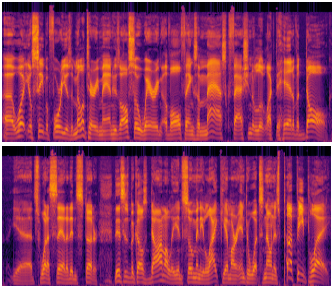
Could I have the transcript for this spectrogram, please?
uh, what you'll see before you is a military man who's also wearing, of all things, a mask fashioned to look like the head of a dog. Yeah, that's what I said. I didn't stutter. This is because Donnelly and so many like him are into what's known as puppy play.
